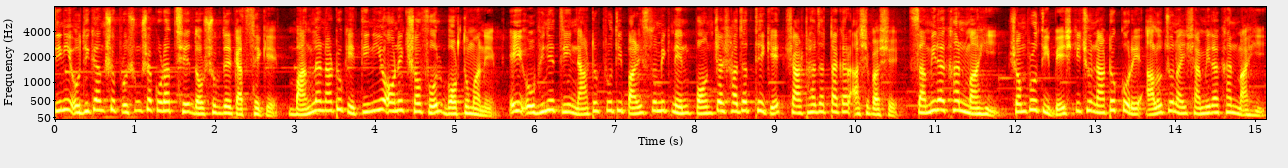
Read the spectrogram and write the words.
তিনি অধিকাংশ প্রশংসা করাচ্ছে দর্শকদের কাছ থেকে। বাংলা নাটকে তিনিও অনেক সফল বর্তমানে। এই অভিনেত্রী নাটক প্রতি পারিশ্রমিক নেন পঞ্চাশ হাজার থেকে ষাট হাজার টাকার আশেপাশে। সামিরা খান মাহি। সম্প্রতি বেশ কিছু নাটক করে আলোচনায় সামিরা খান মাহি।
